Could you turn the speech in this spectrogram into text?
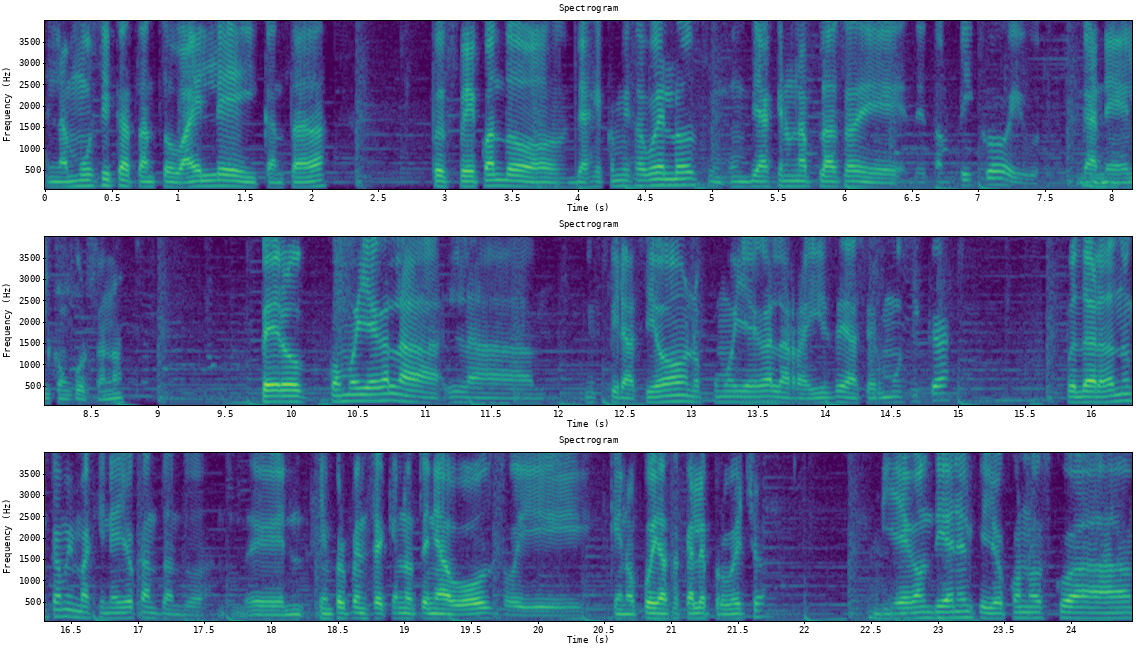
en la música, tanto baile y cantada, pues fue cuando viajé con mis abuelos, un viaje en una plaza de, de Tampico y gané el concurso, ¿no? Pero cómo llega la, la, inspiración o cómo llega la raíz de hacer música, pues la verdad nunca me imaginé yo cantando. Eh, siempre pensé que no tenía voz y que no podía sacarle provecho. Y llega un día en el que yo conozco a,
